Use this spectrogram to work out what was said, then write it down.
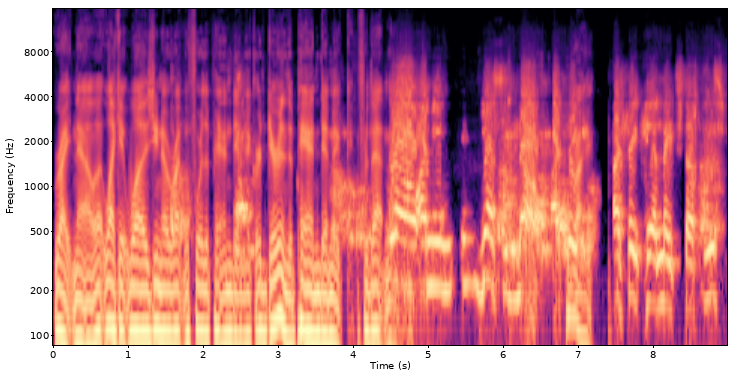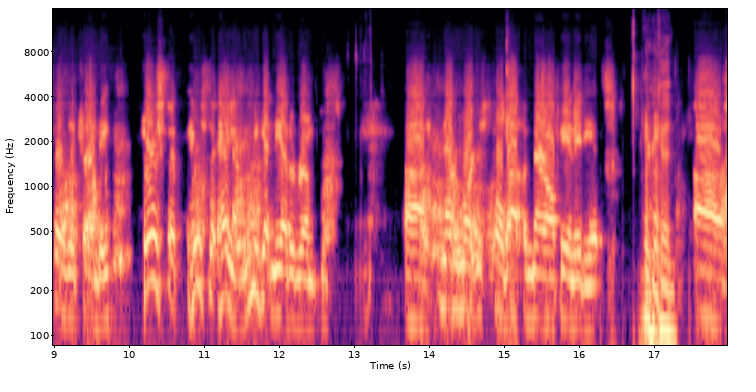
right now like it was you know right before the pandemic or during the pandemic for that matter Well, I mean, yes and no. I think Right. I think handmade stuff is fairly trendy. Here's the here's the hang on. Let me get in the other room. Uh, Nevermore just pulled up, and they're all being idiots. Very good Uh,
